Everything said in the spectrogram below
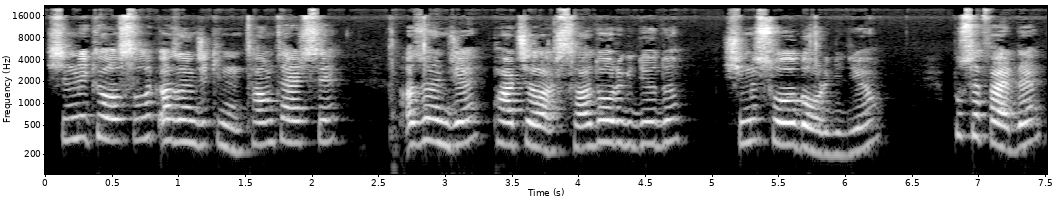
Şimdiki olasılık az öncekinin tam tersi. Az önce parçalar sağa doğru gidiyordu. Şimdi sola doğru gidiyor. Bu sefer de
